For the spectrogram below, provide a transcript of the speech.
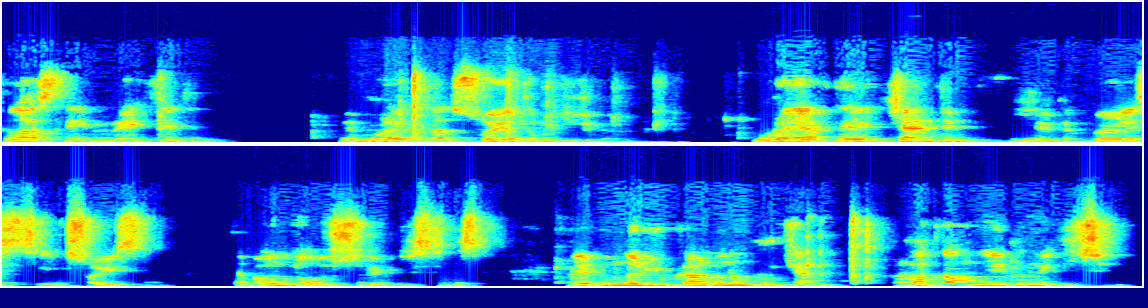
Class name'imi ekledim. Ve buraya da soyadımı giriyorum. Buraya direkt kendim girdim. Böyle isim, soy isim. Tabi onu da oluşturabilirsiniz. Ve bunları yukarıdan okurken rahat anlayabilmek için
